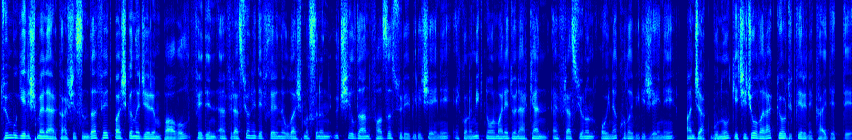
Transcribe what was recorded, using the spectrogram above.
Tüm bu gelişmeler karşısında Fed Başkanı Jerome Powell, Fed'in enflasyon hedeflerine ulaşmasının 3 yıldan fazla sürebileceğini, ekonomik normale dönerken enflasyonun oynak olabileceğini ancak bunu geçici olarak gördüklerini kaydetti.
